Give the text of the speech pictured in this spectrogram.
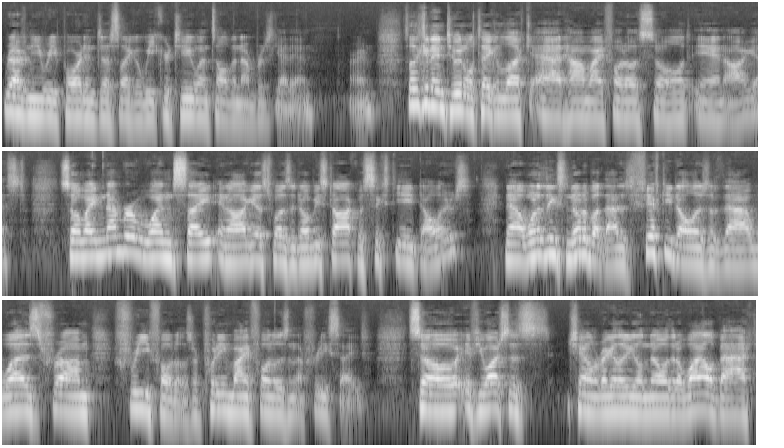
revenue report in just like a week or two once all the numbers get in. All right. So let's get into it and we'll take a look at how my photos sold in August. So my number one site in August was Adobe stock was $68. Now, one of the things to note about that is $50 of that was from free photos or putting my photos in the free site. So if you watch this channel regularly, you'll know that a while back,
